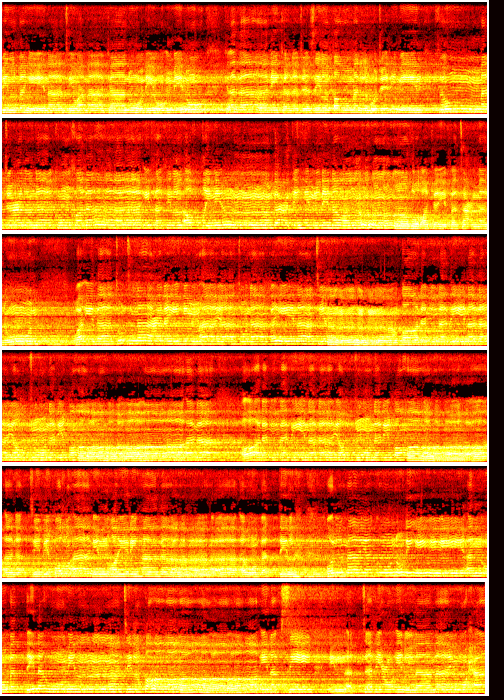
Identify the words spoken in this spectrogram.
بالبينات وما كانوا ليؤمنوا. كذلك نجزي القوم المجرمين. ثم جعلناكم خلائف في الأرض من بعدهم لننظر كيف تعملون. وإذا تتلى عليهم آياتنا بينات قال الذين لا يرجون لقاءنا قال الذين لا يرجون لقاء نأت بقرآن غير هذا أو بدله قل ما يكون لي أن أبدله من تلقاء نفسي إن أتبع إلا ما يوحى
